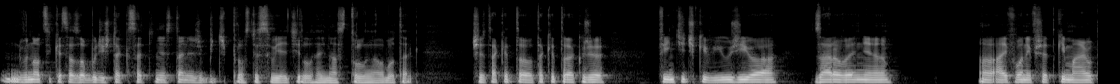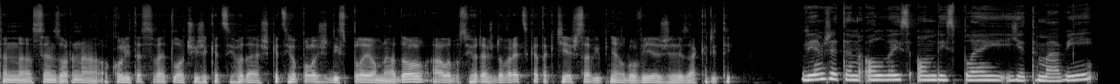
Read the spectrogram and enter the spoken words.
v noci, keď sa zobudíš, tak sa ti nestane, že by ti proste svietil hej, na stole alebo tak. Čiže takéto, takéto akože fintičky využíva. Zároveň e, iPhony všetky majú ten senzor na okolité svetlo, čiže keď si ho, dáš, keď si ho položíš displejom nadol alebo si ho dáš do vrecka, tak tiež sa vypne, alebo vie, že je zakrytý. Viem, že ten Always On Display je tmavý,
